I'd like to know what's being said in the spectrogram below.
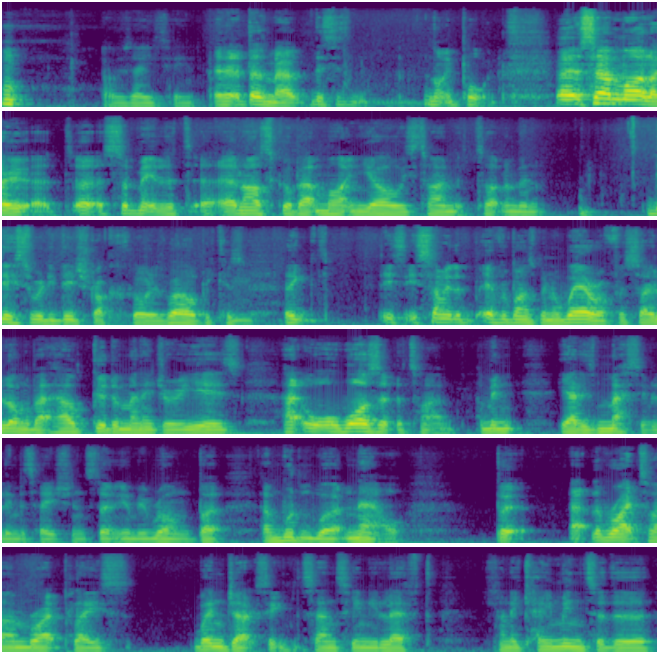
I was eighteen. Uh, it doesn't matter. This is not important. Uh, Sam Marlowe uh, uh, submitted a, an article about Martin Jol, his time at Tottenham, and this really did strike a chord as well because I think. It's, it's something that everyone's been aware of for so long about how good a manager he is, or was at the time. I mean, he had his massive limitations. Don't get me wrong, but and wouldn't work now but at the right time, right place. When Jacques Santini left, he kind of came into the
